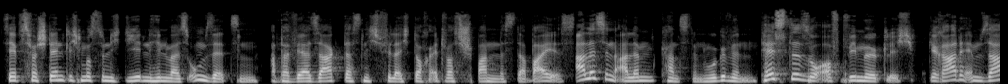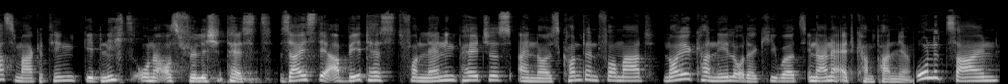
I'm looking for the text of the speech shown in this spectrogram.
Selbstverständlich musst du nicht jeden Hinweis umsetzen, aber wer sagt, dass nicht vielleicht doch etwas Spannendes dabei ist? Alles in allem kannst du nur gewinnen. Teste so oft wie möglich. Gerade im SaaS-Marketing geht nichts ohne ausführliche Tests. Sei es der AB-Test von Landingpages, ein neues Content-Format, neue Kanäle oder Keywords in einer Ad-Kampagne. Ohne Zahlen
